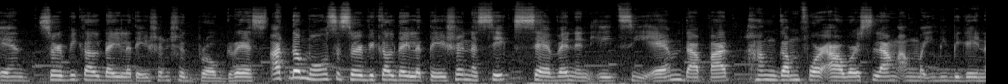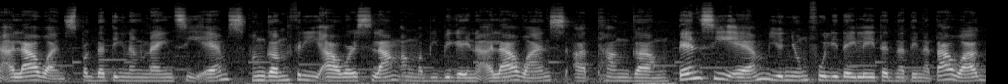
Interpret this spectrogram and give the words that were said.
and cervical dilatation should progress. At the most, sa cervical dilatation na 6, 7, and 8 cm, dapat hanggang 4 hours lang ang maibibigay na allowance. Pagdating ng 9 cm, hanggang 3 hours lang ang mabibigay na allowance at hanggang 10 cm, yun yung fully dilated na tinatawag,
